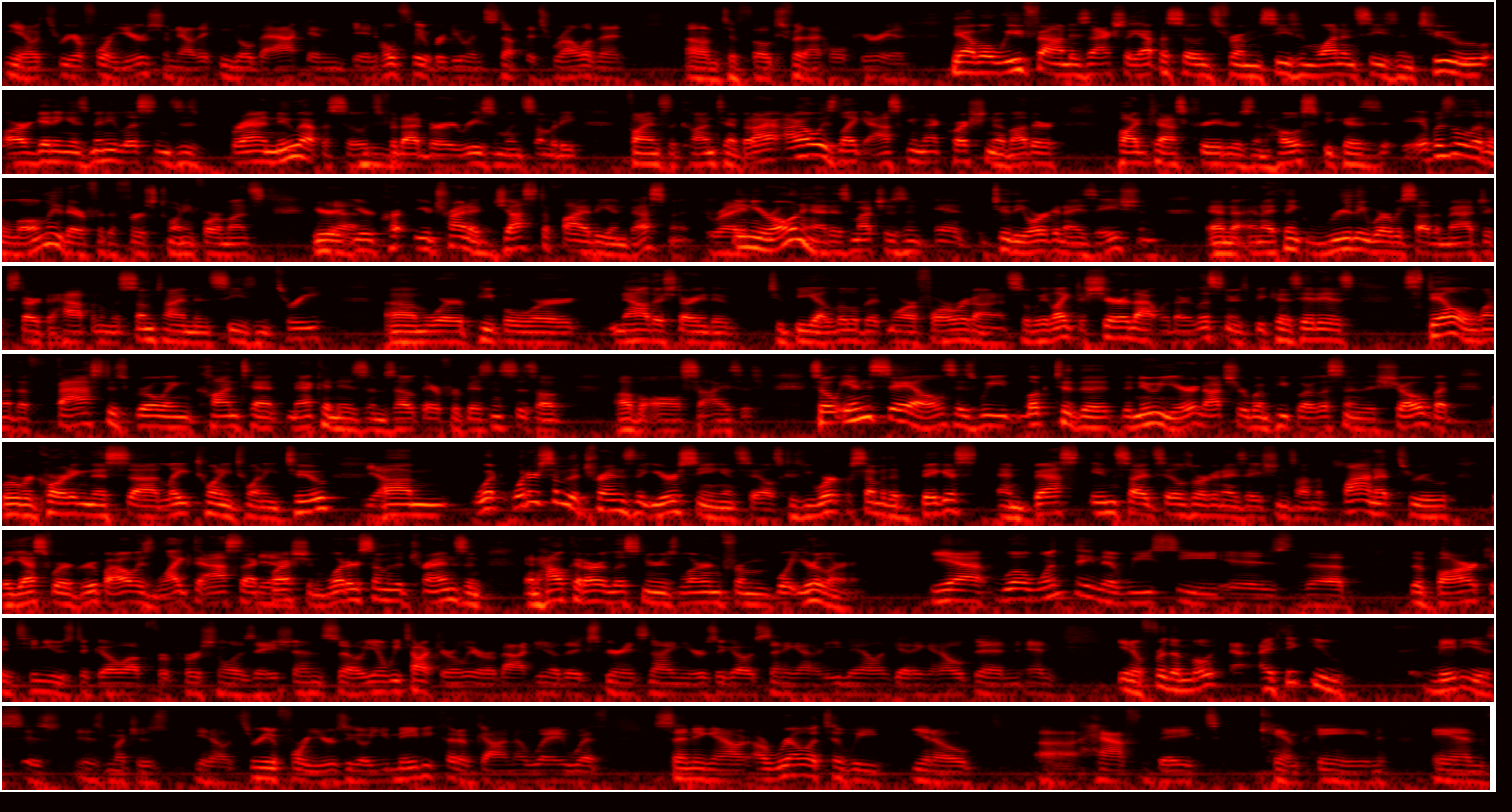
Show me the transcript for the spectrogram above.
you know 3 or 4 years from now they can go back and and hopefully we're doing stuff that's relevant um, to folks for that whole period. Yeah, what we've found is actually episodes from season one and season two are getting as many listens as brand new episodes for that very reason when somebody finds the content. But I, I always like asking that question of other podcast creators and hosts because it was a little lonely there for the first 24 months. You're Yeah. you're you're trying to justify the investment Right. in your own head as much as in, in- to the organization. And and I think really where we saw the magic start to happen was sometime in season three, um, where people were now they're starting to to be a little bit more forward on it. So we like to share that with our listeners because it is still one of the fastest growing content mechanisms out there for businesses of of all sizes. So in sales, as we look to the the new year, not sure when people are listening to this show, but we're recording this uh, late 2022. Yeah. Um, what what are some of the trends that you're seeing in sales? Because you work with some of the biggest and best inside sales organizations on the planet through the Yesware Group. I always like to ask that Yeah. question: What are some of the trends, and and how could our listeners learn from what you're learning? Yeah, well, one thing that we see is the the bar continues to go up for personalization. So, you know, we talked earlier about, you know, the experience 9 years ago sending out an email and getting an open and you know, for the most I think you maybe as, as as much as you know three to four years ago you maybe could have gotten away with sending out a relatively you know uh, half baked campaign and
